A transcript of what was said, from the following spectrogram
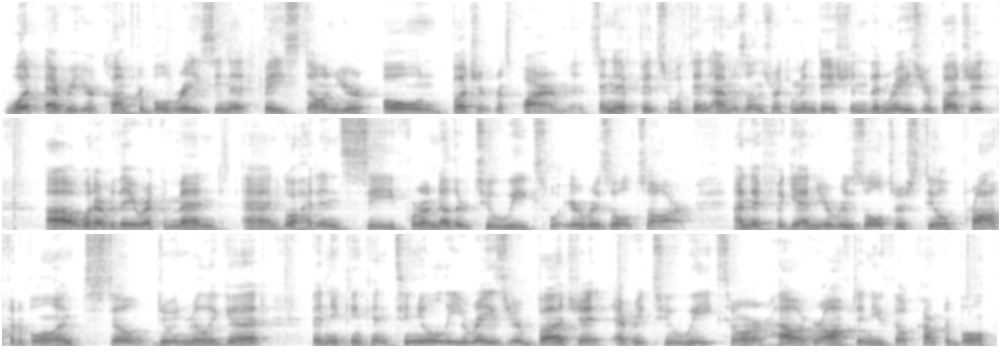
whatever you're comfortable raising it based on your own budget requirements. And if it's within Amazon's recommendation, then raise your budget, uh, whatever they recommend, and go ahead and see for another two weeks what your results are. And if again your results are still profitable and still doing really good, then you can continually raise your budget every two weeks or however often you feel comfortable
